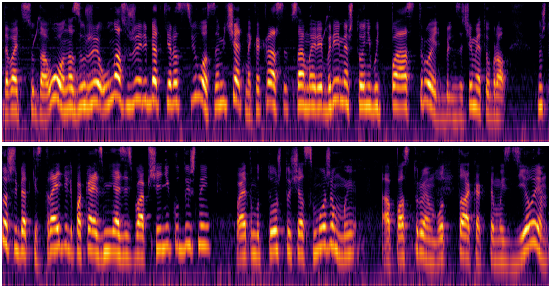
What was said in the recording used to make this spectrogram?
давайте сюда. О, у нас уже, у нас уже, ребятки, расцвело. Замечательно, как раз в самое время что-нибудь построить. Блин, зачем я это убрал? Ну что ж, ребятки, строители пока из меня здесь вообще никудышный. Поэтому то, что сейчас сможем, мы а, построим. Вот так как-то мы сделаем.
